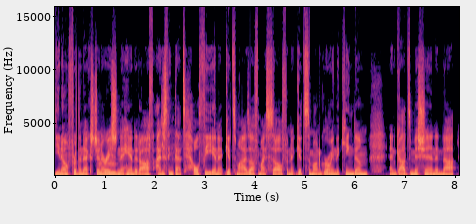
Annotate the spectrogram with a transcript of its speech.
You know, for the next generation to hand it off. I just think that's healthy and it gets my eyes off myself and it gets them on growing the kingdom and God's mission and not,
